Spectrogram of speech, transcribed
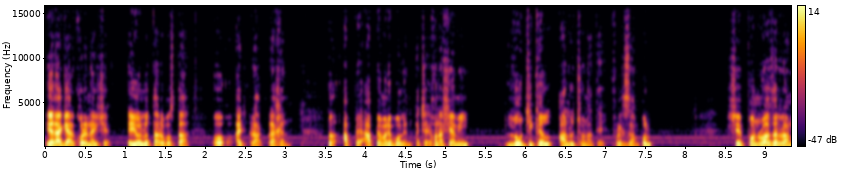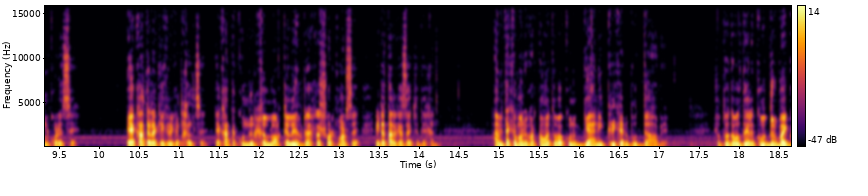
এর আগে আর করে নাই সে। এই হলো তার অবস্থা। ও রাখ- রাখেন। তো আপনি আপনি আমারে বলেন। আচ্ছা এখন আসি আমি লজিক্যাল আলোচনাতে ফর এক্সাম্পল সে পনেরো হাজার রান করেছে। এক হাতে নাকি ক্রিকেট খেলছে। এক হাতে কোন দিন খেললো? আর খেলে একটা শট মারছে, এটা তার কাছে আছে, দেখেন। আমি তাকে মনে করতাম হয়তো বা কোনো জ্ঞানী ক্রিকেট বুদ্ধি হবে। সত্য কথা বলতে গেলে খুব দুর্ভাগ্য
